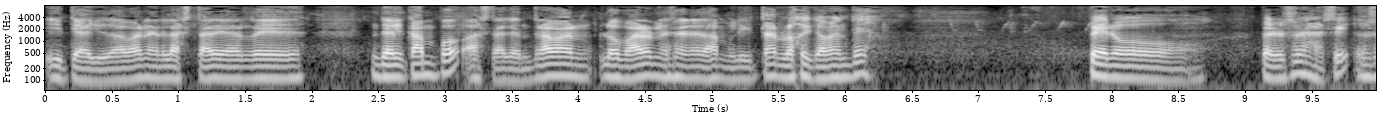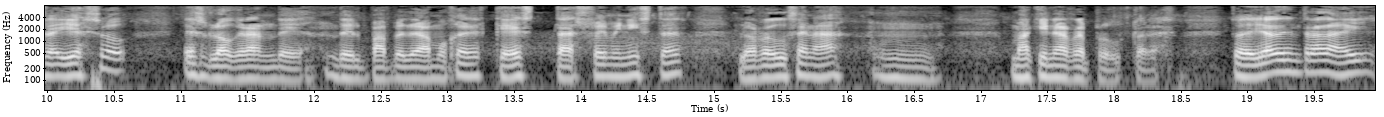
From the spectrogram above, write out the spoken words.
y te ayudaban en las tareas de, del campo hasta que entraban los varones en edad militar, lógicamente. Pero, pero eso es así, o sea, y eso es lo grande del papel de las mujeres, que estas feministas lo reducen a mm, máquinas reproductoras. Entonces ya de entrada ahí,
